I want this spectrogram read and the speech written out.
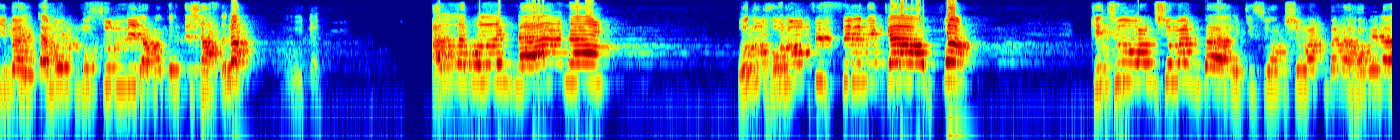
কি ভাই এমন মুসল্লি আমাদের দেশে আছে না? আল্লাহ বললেন না না। কিছু অংশ মানবা আর কিছু অংশ মানবা না হবে না।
